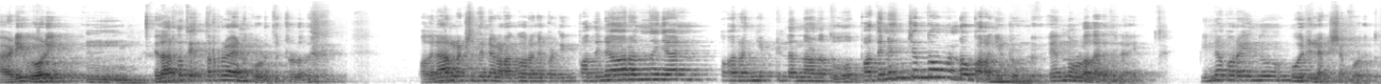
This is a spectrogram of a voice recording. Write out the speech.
അടിപൊളി. ഉം. യഥാർത്ഥത്തിൽ എത്ര രൂപയാണ് കൊടുത്തിട്ടുള്ളത്? പതിനാറ് ലക്ഷത്തിന്റെ കണക്ക് പറഞ്ഞപ്പോഴത്തേക്ക് പതിനാറെന്ന് ഞാൻ പറഞ്ഞിട്ടില്ലെന്നാണ് തോന്നുന്നത്. പതിനഞ്ചെന്നോ ഉണ്ടോ പറഞ്ഞിട്ടുണ്ട് എന്നുള്ള തരത്തിലായി. പിന്നെ പറയുന്നു ഒരു ലക്ഷം കൊടുത്തു.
